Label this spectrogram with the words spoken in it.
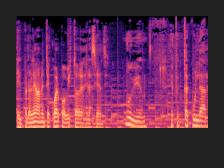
el problema mente-cuerpo visto desde la ciencia. Muy bien, espectacular.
